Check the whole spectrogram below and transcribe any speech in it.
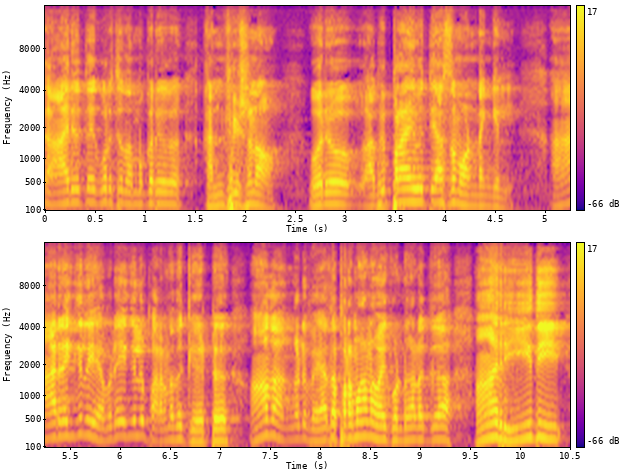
കാര്യത്തെക്കുറിച്ച് നമുക്കൊരു കൺഫ്യൂഷനോ ഒരു അഭിപ്രായ വ്യത്യാസമുണ്ടെങ്കിൽ ആരെങ്കിലും എവിടെയെങ്കിലും പറഞ്ഞത് കേട്ട് അത് അങ്ങോട്ട് വേദപ്രമാണമായി കൊണ്ടു നടക്കുക. ആ രീതി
